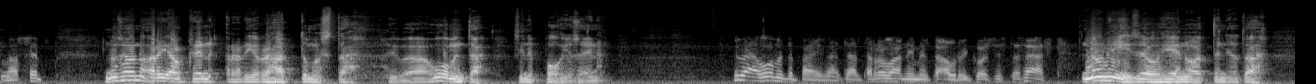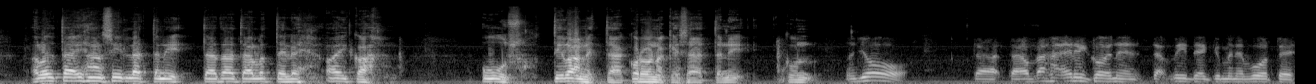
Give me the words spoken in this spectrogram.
Lasse. No se on Ari Alkren Radio Rahattomasta. Hyvää huomenta sinne pohjoiseen. Hyvää huomenta päivää täältä Rovaniemeltä aurinkoisesta säästä. No niin, se on hienoa, että niin, tota, aloitetaan ihan sillä, että niin, tämä taitaa olla teille aika uusi tilanne tämä koronakesä, että niin, kun... No joo, tämä, tämä on vähän erikoinen, että 50 vuoteen,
